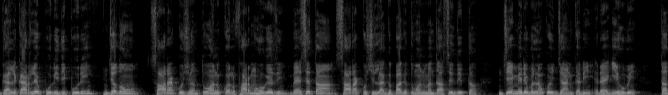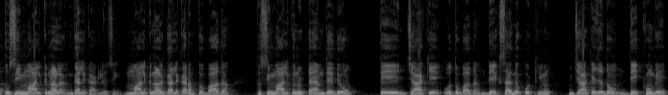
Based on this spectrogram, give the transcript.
ਗੱਲ ਕਰ ਲਿਓ ਪੂਰੀ ਦੀ ਪੂਰੀ। ਜਦੋਂ ਸਾਰਾ ਕੁਝ ਤੁਹਾਨੂੰ ਕਨਫਰਮ ਹੋ ਗਿਆ ਜੀ, ਵੈਸੇ ਤਾਂ ਸਾਰਾ ਕੁਝ ਲਗਭਗ ਤੁਹਾਨੂੰ ਮੈਂ ਦੱਸ ਹੀ ਦਿੱਤਾ। ਜੇ ਮੇਰੇ ਵੱਲੋਂ ਕੋਈ ਜਾਣਕਾਰੀ ਰਹਿ ਗਈ ਹੋਵੇ, ਤਾਂ ਤੁਸੀਂ ਮਾਲਕ ਨਾਲ ਗੱਲ ਕਰ ਲਿਓ ਜੀ। ਮਾਲਕ ਨਾਲ ਗੱਲ ਕਰਨ ਤੋਂ ਬਾਅਦ ਤੁਸੀਂ ਮਾਲਕ ਨੂੰ ਟਾਈਮ ਦੇ ਦਿਓ ਤੇ ਜਾ ਕੇ ਉਹ ਤੋਂ ਬਾਅਦ ਦੇਖ ਸਕਦੇ ਹੋ ਕੋਠੀ ਨੂੰ। ਜਾ ਕੇ ਜਦੋਂ ਦੇਖੋਗੇ,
